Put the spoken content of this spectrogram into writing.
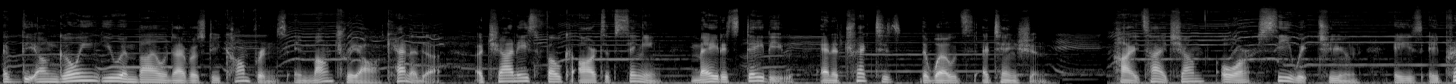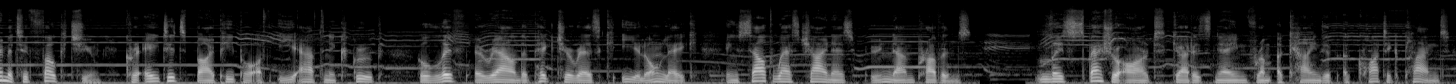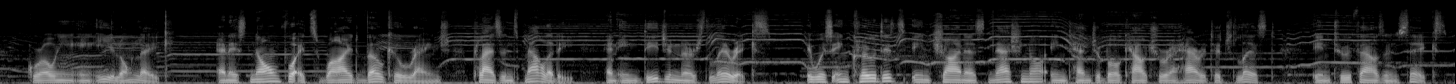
At the ongoing UN Biodiversity Conference in Montreal, Canada, a Chinese folk art of singing made its debut and attracted the world's attention. Hai Cai Qiang, or Seaweed Tune, is a primitive folk tune created by people of Yi ethnic group who live around the picturesque Yilong Lake in southwest China's Yunnan province. This special art got its name from a kind of aquatic plant growing in Yilong Lake and is known for its wide vocal range, pleasant melody, and indigenous lyrics. It was included in China's National Intangible Cultural Heritage List in 2006.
